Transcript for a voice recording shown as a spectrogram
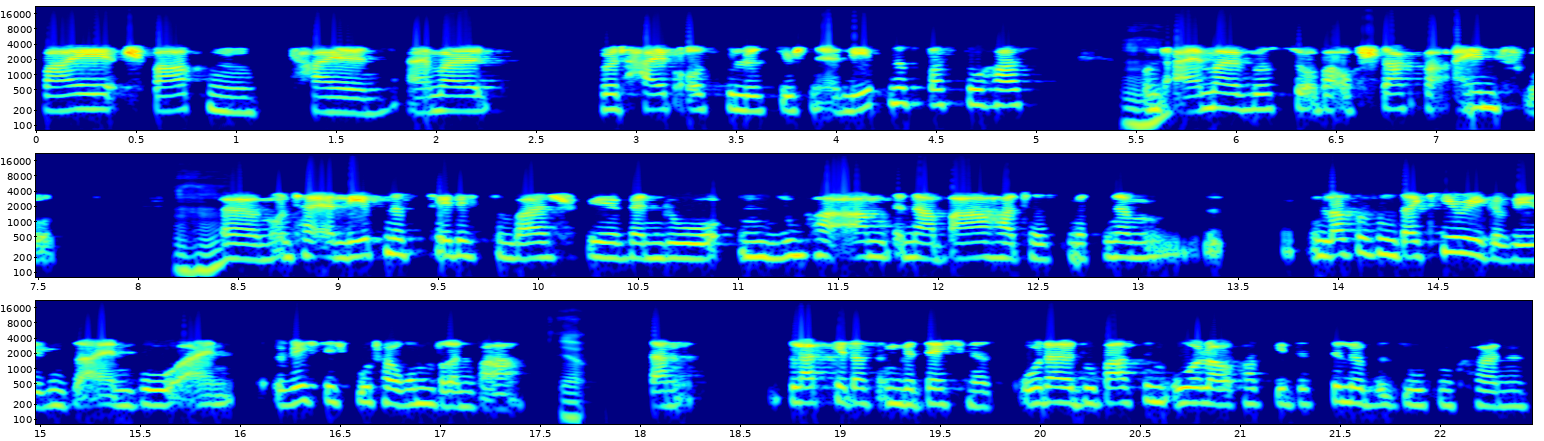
zwei Sparten teilen. Einmal wird Hype ausgelöst durch ein Erlebnis, was du hast, mhm. und einmal wirst du aber auch stark beeinflusst. Mhm. Ähm, unter Erlebnis zähle ich zum Beispiel, wenn du einen super Abend in einer Bar hattest mit einem, lass es ein Daiquiri gewesen sein, wo ein richtig guter Rum drin war. Ja. Dann bleibt dir das im Gedächtnis. Oder du warst im Urlaub, hast die Distille besuchen können.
